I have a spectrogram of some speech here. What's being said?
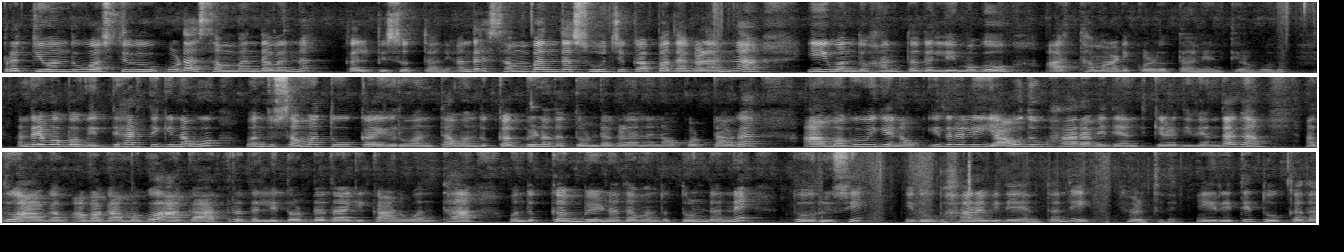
ಪ್ರತಿಯೊಂದು ವಸ್ತುವಿಗೂ ಕೂಡ ಸಂಬಂಧವನ್ನು ಕಲ್ಪಿಸುತ್ತಾನೆ. ಅಂದರೆ ಸಂಬಂಧ ಸೂಚಕ ಪದಗಳನ್ನು ಈ ಒಂದು ಹಂತದಲ್ಲಿ ಮಗು ಅರ್ಥ ಮಾಡಿಕೊಳ್ಳುತ್ತಾನೆ ಅಂತ ಹೇಳ್ಬೋದು. ಅಂದರೆ ಒಬ್ಬ ವಿದ್ಯಾರ್ಥಿಗೆ ನಾವು ಒಂದು ಸಮತೂಕ ಇರುವಂಥ ಒಂದು ಕಬ್ಬಿಣದ ತುಂಡಗಳನ್ನು ನಾವು ಕೊಟ್ಟಾಗ ಆ ಮಗುವಿಗೆ ನಾವು ಇದರಲ್ಲಿ ಯಾವುದು ಭಾರವಿದೆ ಅಂತ ಕೇಳಿದೀವಿ ಅಂದಾಗ ಅದು ಆಗ ಆವಾಗ ಆ ಮಗು ಆ ಗಾತ್ರದಲ್ಲಿ ದೊಡ್ಡದಾಗಿ ಕಾಣುವಂಥ ಒಂದು ಕಬ್ಬಿಣದ ಒಂದು ತುಂಡನ್ನೇ ತೋರಿಸಿ ಇದು ಭಾರವಿದೆ ಅಂತಂದು ಹೇಳ್ತದೆ. ಈ ರೀತಿ ತೂಕದ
